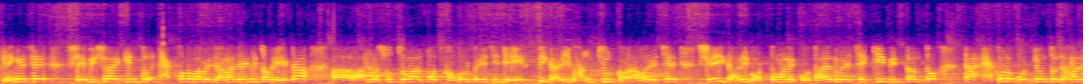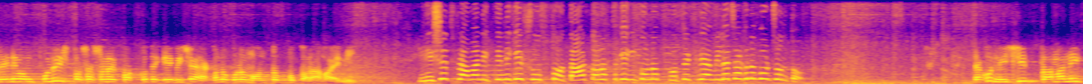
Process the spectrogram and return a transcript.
ভেঙেছে সে বিষয়ে কিন্তু এখনও ভাবে জানা যায়নি। তবে এটা আমরা সূত্র মারফত খবর পেয়েছি যে একটি গাড়ি ভাঙচুর করা হয়েছে, সেই গাড়ি বর্তমানে কোথায় রয়েছে, কি বৃত্তান্ত, তা এখনও পর্যন্ত জানা যায়নি এবং পুলিশ প্রশাসনের পক্ষ থেকে এ বিষয়ে এখনও কোনো মন্তব্য করা হয়নি। নিষেধ প্রামাণিক, তিনি কি সুস্থ? তার তরফ থেকে কি কোনো প্রতিক্রিয়া মিলেছে এখনও পর্যন্ত? দেখো নিশীত প্রামাণিক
